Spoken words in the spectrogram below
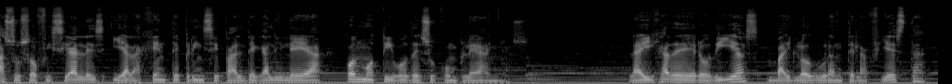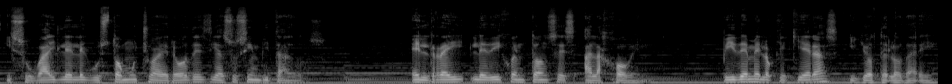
a sus oficiales y a la gente principal de Galilea con motivo de su cumpleaños. La hija de Herodías bailó durante la fiesta y su baile le gustó mucho a Herodes y a sus invitados. El rey le dijo entonces a la joven, Pídeme lo que quieras y yo te lo daré.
